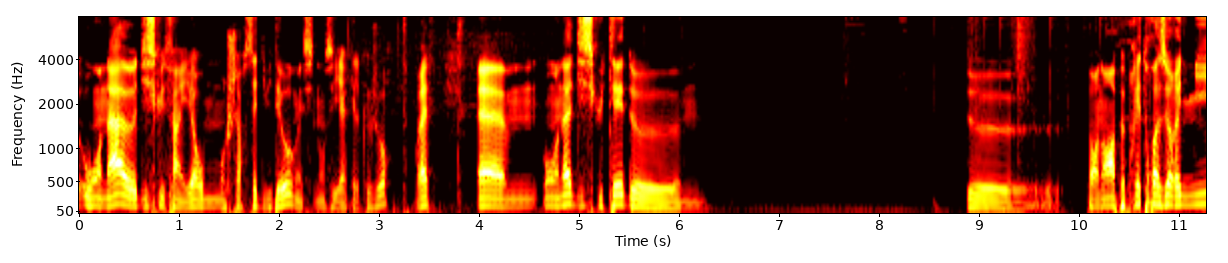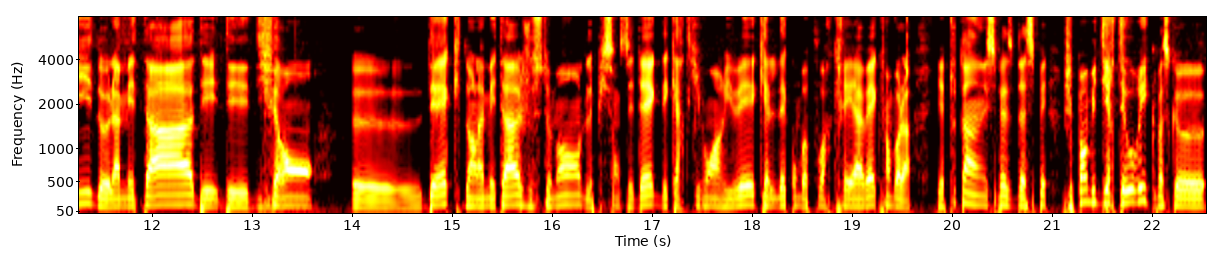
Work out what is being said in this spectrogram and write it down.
où on a discuté. Enfin, hier, où je sors cette vidéo, mais sinon, c'est il y a quelques jours. Bref. on a discuté de. pendant à peu près 3h30 de la méta, des différents euh, deck dans la méta justement, de la puissance des decks, des cartes qui vont arriver, quel deck on va pouvoir créer avec. Enfin voilà, il y a tout un espèce d'aspect, j'ai pas envie de dire théorique parce que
